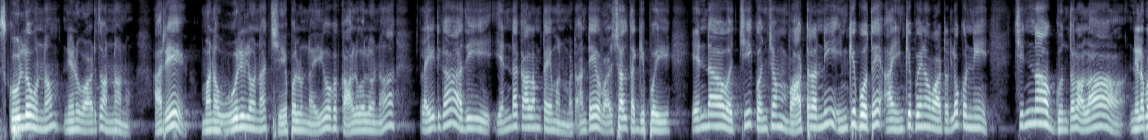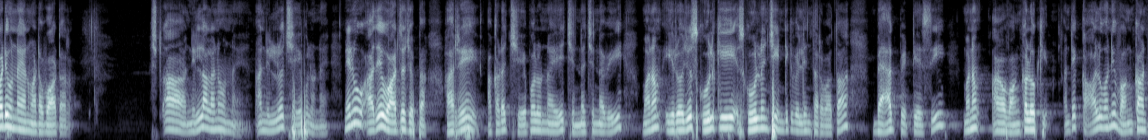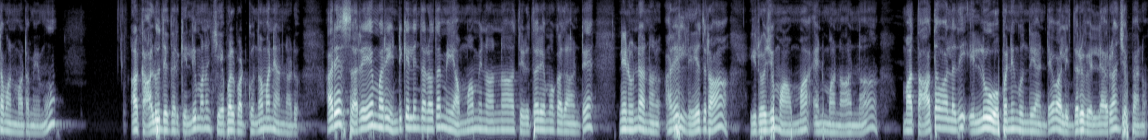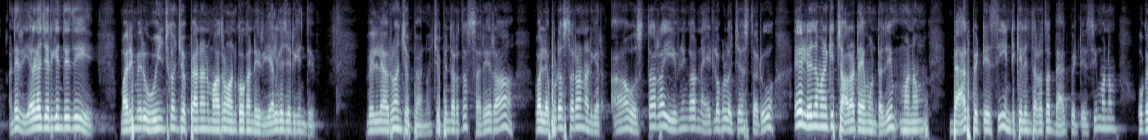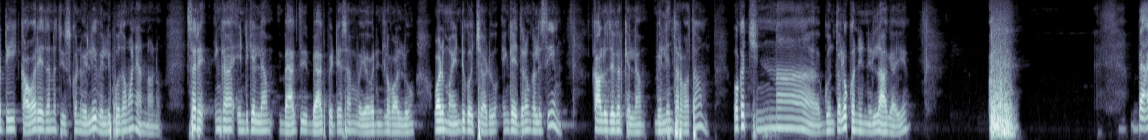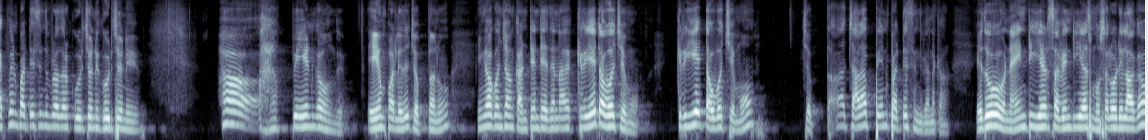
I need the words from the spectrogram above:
స్కూల్‌లో ఉన్నాం. నేను వాడితో అన్నాను. "అరే! మన ఊరిలోన చేపలున్నాయి. ఒక కాలువలోన లైట్‌గా అది ఎండాకాలం టైం అనమాట. అంటే వర్షాలు తగ్గిపోయి ఎండ వచ్చి కొంచెం వాటర్ అన్నీ ఇంకిపోతే ఆ ఇంకిపోయిన వాటర్‌లో కొన్ని చిన్న గుంతలు అలా నిలబడి ఉన్నాయన్నమాట వాటర్. ఆ నీళ్ళు అలానే ఉన్నాయి. ఆ నీళ్ళలో చేపలు ఉన్నాయి నేను అదే వాటితో చెప్పా. "అరే! అక్కడ చేపలు ఉన్నాయి చిన్న చిన్నవి. మనం ఈరోజు స్కూల్‌కి స్కూల్ నుంచి ఇంటికి వెళ్ళిన తర్వాత బ్యాగ్ పెట్టేసి మనం ఆ వంకలోకి అంటే కాలువని వంక అంటాం అనమాట మేము. ఆ కాలువ దగ్గరికెళ్ళి మనం చేపలు పట్టుకుందాం" అని అన్నాడు. అరే! సరే మరి ఇంటికి వెళ్ళిన తర్వాత మీ అమ్మ, మీ నాన్న తిడతారేమో కదా! అంటే నేనుండి అన్నాను. "అరే! లేదురా ఈరోజు మా అమ్మ అండ్ మా నాన్న మా తాత వాళ్ళది ఇల్లు ఓపెనింగ్ ఉంది అంటే వాళ్ళిద్దరూ వెళ్ళారు అని చెప్పాను. అంటే రియల్‌గా జరిగింది ఇది మరి మీరు ఊహించుకొని చెప్పానని మాత్రం అనుకోకండి. రియల్‌గా జరిగింది. వెళ్ళారు అని చెప్పాను. చెప్పిన తర్వాత "సరేరా వాళ్ళు ఎప్పుడు వస్తారో అని అడిగారు. "ఆ! ఈవినింగ్ ఆర్ నైట్ లోపల వచ్చేస్తారు." "ఏ లేదా మనకి చాలా టైం ఉంటుంది మనం బ్యాగ్ పెట్టేసి ఇంటికి వెళ్ళిన తర్వాత బ్యాగ్ పెట్టేసి మనం ఒకటి కవర్ ఏదైనా తీసుకొని వెళ్ళి వెళ్ళిపోదాం" అని అన్నాను. సరే ఇంకా ఇంటికి వెళ్ళాం బ్యాగ్ బ్యాగ్ పెట్టేసాం ఎవరింట్లో వాళ్ళు. వాడు మా ఇంటికి వచ్చాడు ఇంకా ఇద్దరం కలిసి కాళ్ళు దగ్గరికి వెళ్ళాం వెళ్ళిన తర్వాత ఒక చిన్న గుంతలో కొన్ని నీళ్ళాగాయి. బ్యాక్ పెయిన్ పట్టేసింది బ్రదర్ కూర్చొని కూర్చొని. హా! పెయిన్‌గా ఉంది. ఏం పర్లేదు చెప్తాను. ఇంకా కొంచెం కంటెంట్ ఏదైనా క్రియేట్ అవ్వచ్చేమో. క్రియేట్ అవ్వచ్చేమో. చెప్తా చాలా పెయిన్ పట్టేసింది వెనక. ఏదో 90 ఇయర్స్, 70 ఇయర్స్ ముసలోడిలాగా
